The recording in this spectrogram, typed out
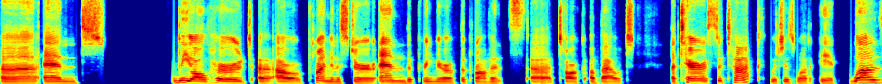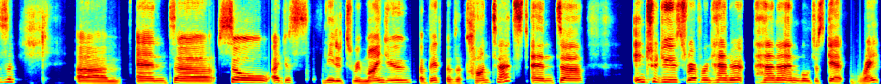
and we all heard uh, our prime minister and the premier of the province uh, talk about a terrorist attack, which is what it was. Um, and uh, so I just needed to remind you a bit of the context and uh, introduce Reverend Hanna, Hanna, and we'll just get right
